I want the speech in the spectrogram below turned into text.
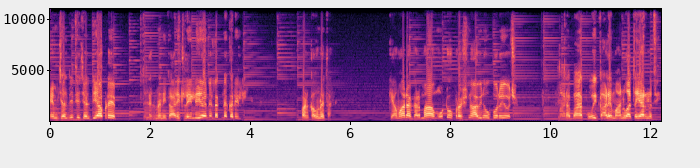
એમ જલ્દીથી જલ્દી આપણે લગ્નની તારીખ લઈ લઈએ અને લગ્ન કરી લઈએ. પણ કહું ને તને કે અમારા ઘરમાં મોટો પ્રશ્ન આવીને ઊભો રહ્યો છે. મારા બા કોઈ કાળે માનવા તૈયાર નથી.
